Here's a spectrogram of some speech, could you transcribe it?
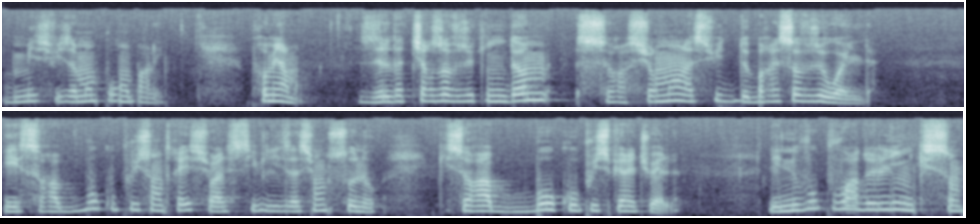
mais suffisamment pour en parler. Premièrement, Zelda Tears of the Kingdom sera sûrement la suite de Breath of the Wild et sera beaucoup plus centré sur la civilisation Sono, qui sera beaucoup plus spirituelle. Les nouveaux pouvoirs de Link sont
